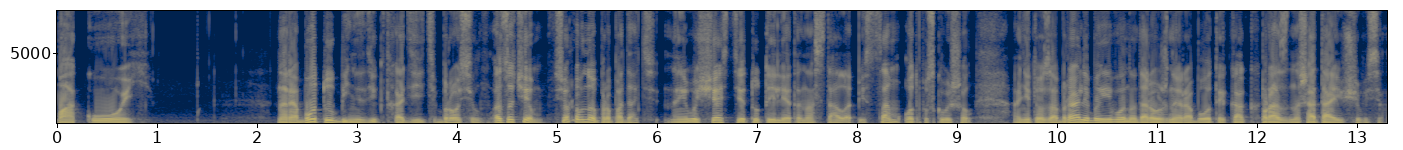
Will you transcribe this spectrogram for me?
покой. На работу Бенедикт ходить бросил. А зачем? Все равно пропадать. На его счастье тут и лето настало. Писцам отпуск вышел. А не то забрали бы его на дорожные работы, как праздно шатающегося.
